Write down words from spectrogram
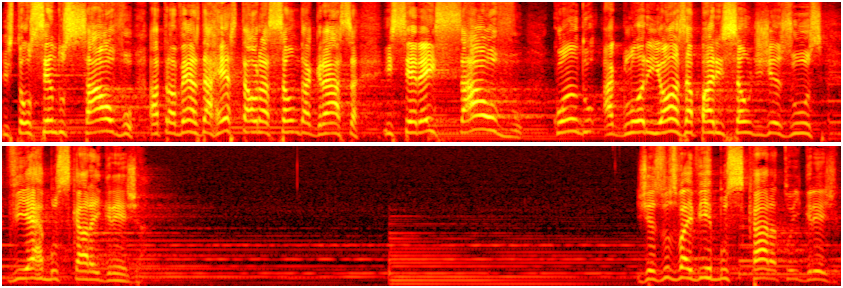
Estou sendo salvo através da restauração da graça e serei salvo quando a gloriosa aparição de Jesus vier buscar a igreja. Jesus vai vir buscar a tua igreja.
